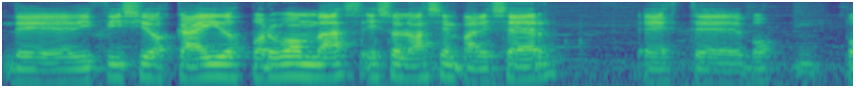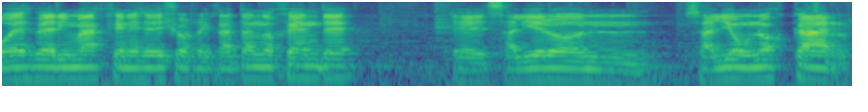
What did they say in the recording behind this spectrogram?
de edificios caídos por bombas. Eso lo hacen parecer. Este, podés ver imágenes de ellos rescatando gente. Eh, salieron, salió un Oscar,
